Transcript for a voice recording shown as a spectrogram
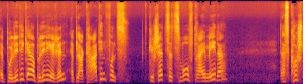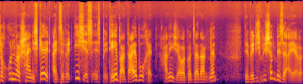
ein Politiker, eine Politikerin, ein Plakat hin von geschätzte 2 auf 3 Meter, das kostet doch unwahrscheinlich Geld. Also wenn ich das SPD-Parteibuch hätte, habe ich aber Gott sei Dank nicht, dann würde ich mich schon ein bisschen eiern.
